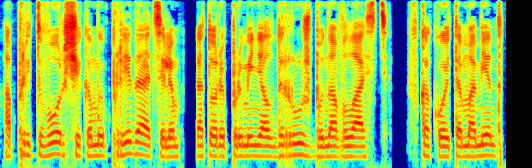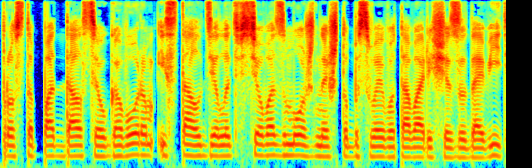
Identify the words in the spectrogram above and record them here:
а притворщиком и предателем, который променял дружбу на власть. В какой-то момент просто поддался уговорам и стал делать все возможное, чтобы своего товарища задавить,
